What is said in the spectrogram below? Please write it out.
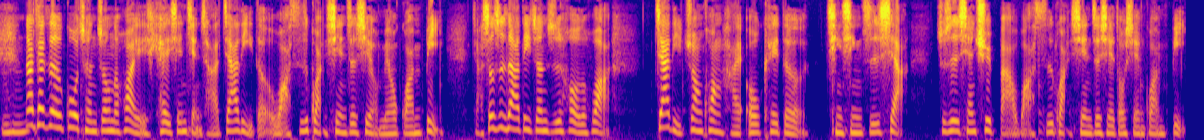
嗯那在这个过程中的话，也可以先检查家里的瓦斯管线这些有没有关闭。假设是大地震之后的话，家里状况还 OK 的情形之下，就是先去把瓦斯管线这些都先关闭，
